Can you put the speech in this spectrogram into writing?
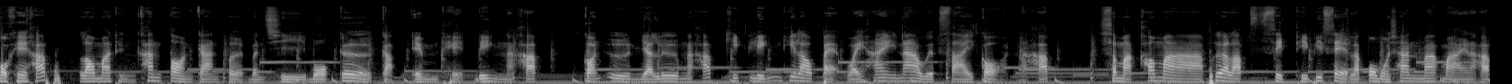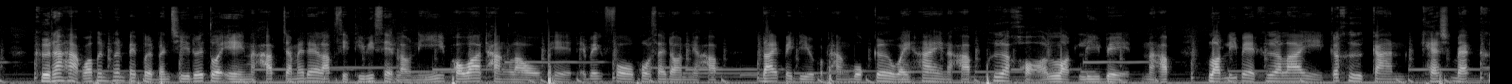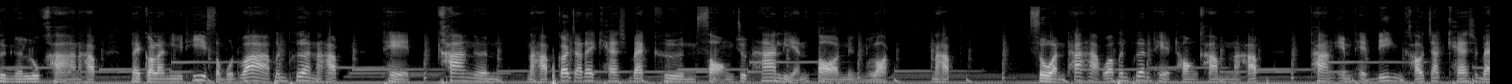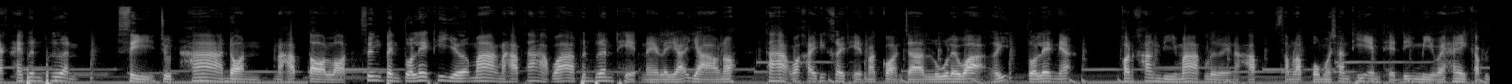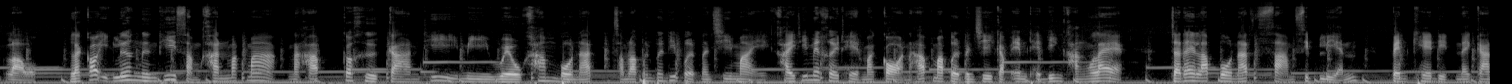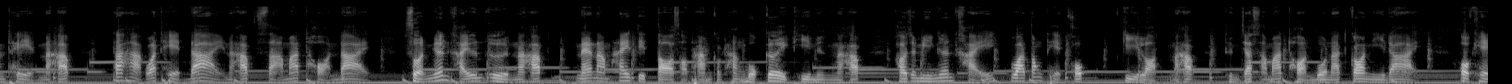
โอเคครับ เรามาถึงขั้นตอนการเปิดบัญชีโบรกเกอร์กับ M Trading นะครับ ก่อนอื่นอย่าลืมนะครับ คลิกลิงก์ที่เราแปะไว้ให้หน้าเว็บไซต์ก่อนนะครับ สมัครเข้ามาเพื่อรับสิทธิพิเศษและโปรโมชั่นมากมายนะครับ คือถ้าหากว่าเพื่อนๆไปเปิดบัญชีด้วยตัวเองนะครับ จะไม่ได้รับสิทธิพิเศษเหล่านี้ เพราะว่าทางเราเพจ FX4 Poseidon เนี่ยครับ ได้ไปดีลกับทางโบรกเกอร์ไว้ให้นะครับ เพื่อขอหลอดรีเบทนะครับหลอดรีเบทคืออะไรก็คือการแคชแบ็กคืนเงินลูกค้านะครับในกรณีที่สมมุติว่าเพื่อนๆนะครับเทรดค่าเงินนะครับก็จะได้แคชแบ็กคืน 2.5 เหรียญต่อ 1 หลอดนะครับส่วนถ้าหากว่าเพื่อนๆเทรดทองคำนะครับทาง M Trading เขาจะแคชแบ็กให้เพื่อนๆ4.5 ดอลนะครับ ต่อหลอด ซึ่งเป็นตัวเลขที่เยอะมากนะครับ ถ้าหากว่าเพื่อนๆเทรดในระยะยาวเนาะ ถ้าหากว่าใครที่เคยเทรดมาก่อนจะรู้เลยว่าเฮ้ยตัวเลขเนี้ยค่อนข้างดีมากเลยนะครับสำหรับโปรโมชั่นที่ M Trading มีไว้ให้กับเรา และก็อีกเรื่องหนึ่งที่สำคัญมากๆนะครับก็คือการที่มี Welcome Bonus สำหรับเพื่อนๆที่เปิดบัญชีใหม่ ใครที่ไม่เคยเทรดมาก่อนนะครับมาเปิดบัญชีกับ M Trading ครั้งแรก จะได้รับโบนัส 30 เหรียญเป็นเครดิตในการเทรดนะครับถ้าหากว่าเทรดได้นะครับสามารถถอนได้ ส่วนเงื่อนไขอื่นๆนะครับ แนะนำให้ติดต่อสอบถามกับทางโบรกเกอร์อีกทีหนึ่งนะครับ เขาจะมีเงื่อนไขว่าต้องเทรดครบกี่หลอตนะครับ ถึงจะสามารถถอนโบนัสก้อนนี้ได้ โอเค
